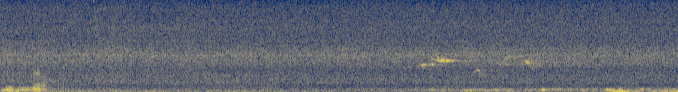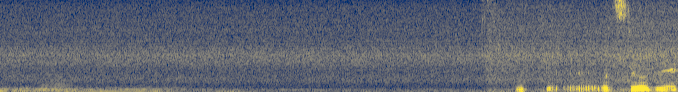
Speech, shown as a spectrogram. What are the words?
no. What, uh, what's the other?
